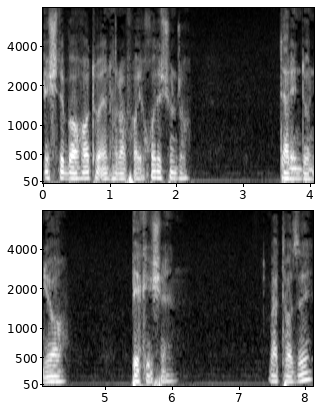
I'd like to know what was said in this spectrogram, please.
اشتباهات و انحراف های خودشون رو در این دنیا بکشن. و تازه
